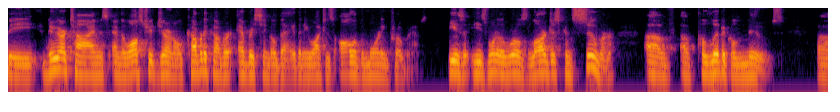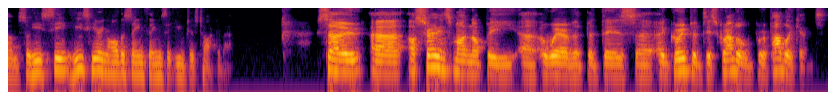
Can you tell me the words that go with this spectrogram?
the New York Times, and the Wall Street Journal cover to cover every single day. Then he watches all of the morning programs. He is he's one of the world's largest consumer of of political news. Um, so he's seeing he's hearing all the same things that you've just talked about. So uh, Australians might not be uh, aware of it, but there's uh, a group of disgruntled Republicans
